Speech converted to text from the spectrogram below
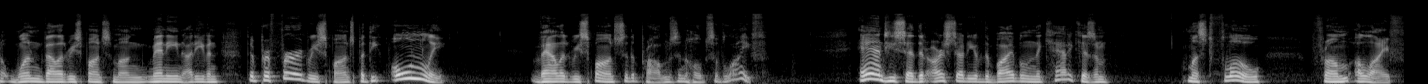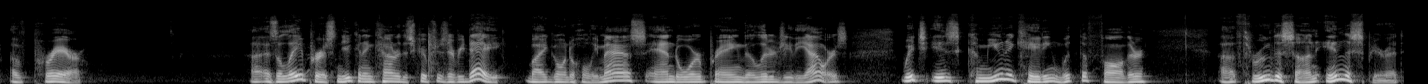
one valid response among many, not even the preferred response, but the only valid response to the problems and hopes of life. And he said that our study of the Bible and the Catechism must flow from a life of prayer. Uh, as a layperson, you can encounter the scriptures every day by going to Holy Mass and or praying the Liturgy of the Hours, which is communicating with the Father uh, through the Son in the Spirit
